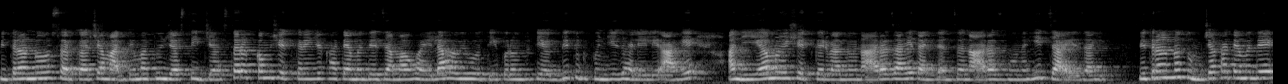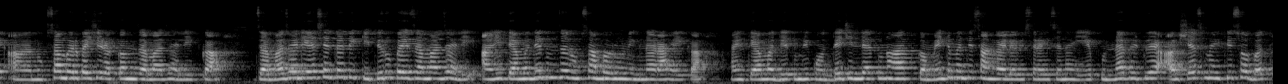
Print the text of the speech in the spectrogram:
मित्रांनो सरकारच्या माध्यमातून जास्तीत जास्त रक्कम शेतकऱ्यांच्या खात्यामध्ये जमा व्हायला हवी होती परंतु ती अगदी तुटपुंजी झालेली आहे आणि यामुळे शेतकरी बांधव नाराज आहेत आणि त्यांचं नाराज होणंही जायज आहे. मित्रांनो तुमच्या खात्यामध्ये नुकसान भरपाईची रक्कम जमा झाली का? जमा झाली असेल तर ती किती रुपये जमा झाली आणि त्यामध्ये तुमचं नुकसान भरून निघणार आहे का? आणि त्यामध्ये तुम्ही कोणत्या जिल्ह्यातून आहात? कमेंटमध्ये सांगायला विसरायचं नाहीये. पुन्हा भेटूया अशाच माहितीसोबत.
